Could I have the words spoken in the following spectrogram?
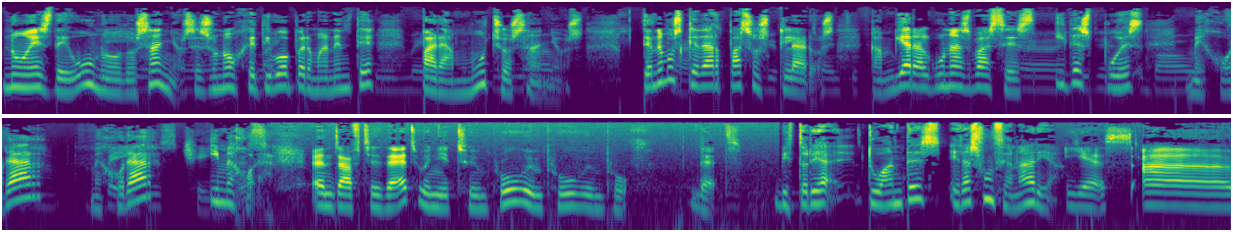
no es de uno o dos años, es un objetivo permanente para muchos años. Tenemos que dar pasos claros, cambiar algunas bases y después mejorar, mejorar y mejorar. Victoria, tú antes eras funcionaria. Yes, uh,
